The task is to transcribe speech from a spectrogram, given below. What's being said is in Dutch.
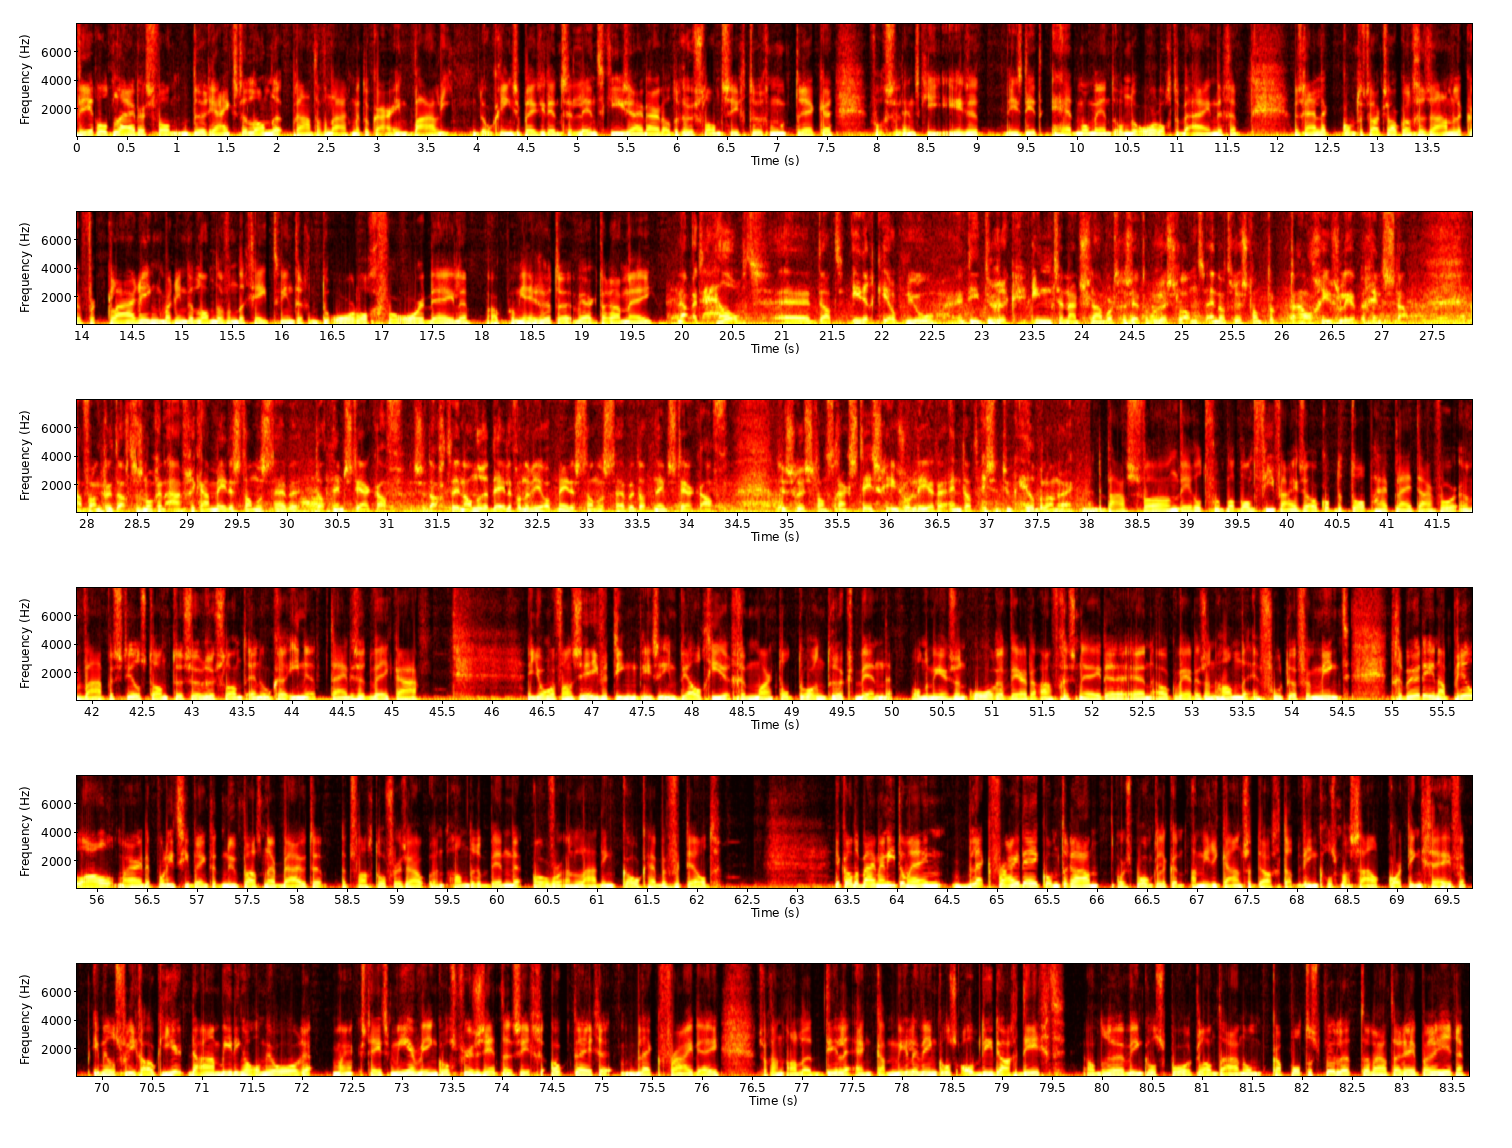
Wereldleiders van de rijkste landen praten vandaag met elkaar in Bali. De Oekraïense president Zelensky zei daar dat Rusland zich terug moet trekken. Volgens Zelensky is, het, is dit het moment om de oorlog te beëindigen. Waarschijnlijk komt er straks ook een gezamenlijke verklaring... waarin de landen van de G20 de oorlog veroordelen. Ook premier Rutte werkt eraan mee. Nou, het helpt eh, dat iedere keer opnieuw eh, die druk internationaal wordt gezet op Rusland... en dat Rusland totaal geïsoleerd begint te staan. Aanvankelijk dachten ze nog in Afrika medestanders dat neemt sterk af. Ze dachten in andere delen van de wereld medestanders te hebben, dat neemt sterk af. Dus Rusland straks steeds geïsoleerder en dat is natuurlijk heel belangrijk. De baas van Wereldvoetbalbond FIFA is ook op de top. Hij pleit daarvoor een wapenstilstand tussen Rusland en Oekraïne tijdens het WK. Een jongen van 17 is in België gemarteld door een drugsbende. Onder meer zijn oren werden afgesneden en ook werden zijn handen en voeten verminkt. Het gebeurde in april al, maar de politie brengt het nu pas naar buiten. Het slachtoffer zou een andere bende over een lading kook hebben verteld. Je kan er bijna niet omheen. Black Friday komt eraan. Oorspronkelijk een Amerikaanse dag dat winkels massaal korting geven. Inmiddels vliegen ook hier de aanbiedingen om je oren. Maar steeds meer winkels verzetten zich ook tegen Black Friday. Zo gaan alle dille- en kamillenwinkels op die dag dicht. Andere winkels sporen klanten aan om kapotte spullen te laten repareren.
